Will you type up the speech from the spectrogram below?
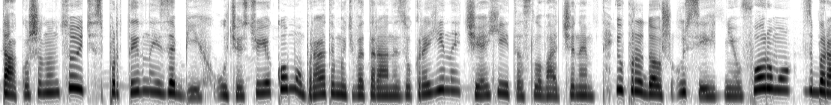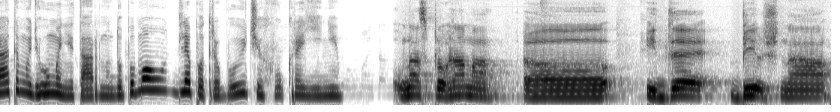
Також анонсують спортивний забіг, участь у якому братимуть ветерани з України, Чехії та Словаччини. І впродовж усіх днів форуму збиратимуть гуманітарну допомогу для потребуючих в Україні. У нас програма е, йде більш на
